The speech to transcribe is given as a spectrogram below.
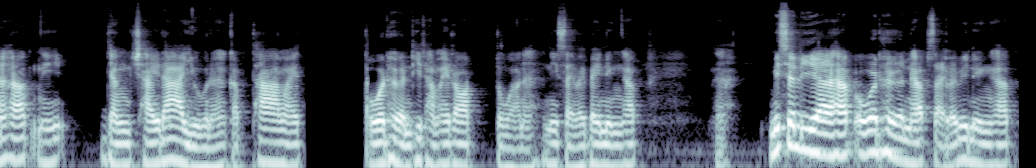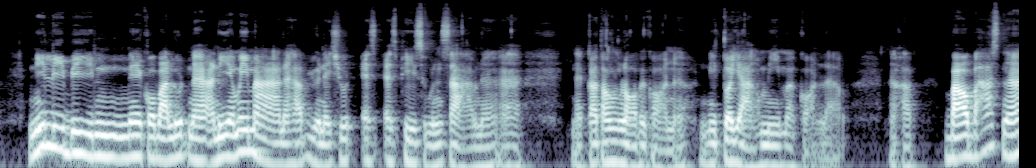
นะครับ นี้ยังใช้ได้อยู่นะ กับท่าไม้โอเวอร์เทิร์นที่ทำให้รอดตัวนะ นี่ใส่ไว้ใบหนึ่งครับนะมิเซเลียครับโอเวอร์เทิร์นครับ ใส่ไว้ใบหนึ่งครับนี่รีบีเนโกบาลุตนะอันนี้ยังไม่มานะครับ อยู่ในชุด SSP 0 3นะอ่านะก็ต้องรอไปก่อนนะนี่ตัวอย่างมีมาก่อนแล้วนะครับบาลบัสนะ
